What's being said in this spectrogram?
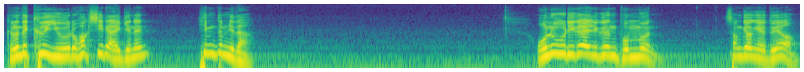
그런데 그 이유를 확실히 알기는 힘듭니다. 오늘 우리가 읽은 본문 성경에도요.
